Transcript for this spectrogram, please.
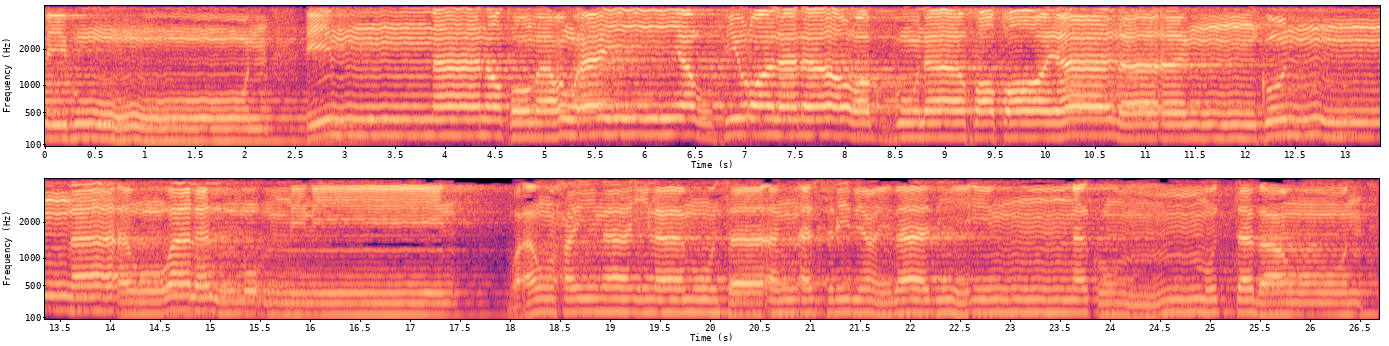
منقلبون إنا نطمع أن يغفر لنا ربنا خطايانا أن كنا أول المؤمنين. وأوحينا إلى موسى أن أسر بعبادي إنكم متبعون.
